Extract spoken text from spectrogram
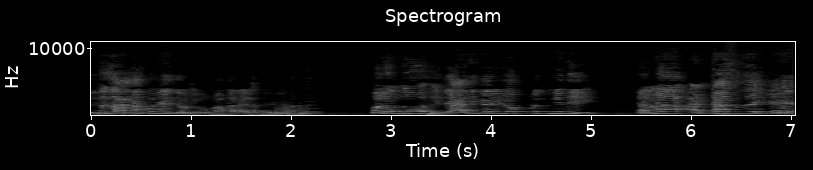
तिथं जागा पण आहे तेवढी उभा करायला परंतु इथे अधिकारी लोकप्रतिनिधी त्यांना अट्टासच आहे की हे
